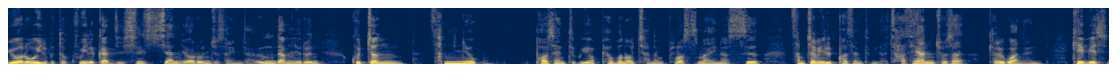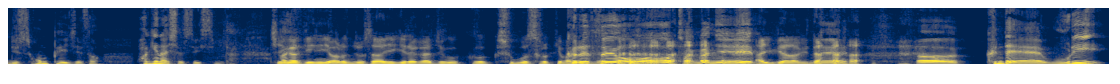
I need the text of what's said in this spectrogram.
6월 5일부터 9일까지 실시한 여론조사입니다. 응답률은 9.36%고요. 표본 오차는 플러스 마이너스 3.1%입니다. 자세한 조사 결과는 KBS 뉴스 홈페이지에서 확인하실 수 있습니다. 제가 괜히 여론조사 얘기를 해가지고 그 수고스럽게 만들었어요. 그랬어요, 장관님. 아이 미안합니다. 네. 어 근데 우리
